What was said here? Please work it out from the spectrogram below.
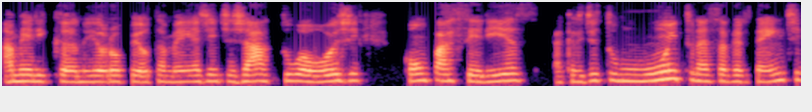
americano e europeu também, a gente já atua hoje com parcerias. Acredito muito nessa vertente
